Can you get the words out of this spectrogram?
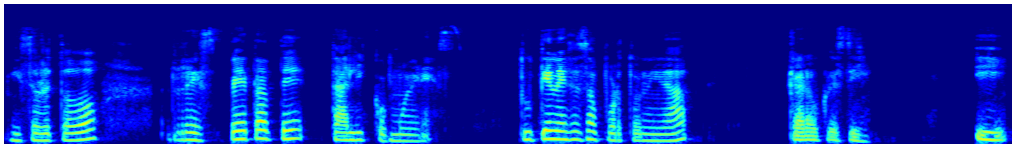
y sobre todo respétate tal y como eres. ¿Tú tienes esa oportunidad? Claro que sí. Y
